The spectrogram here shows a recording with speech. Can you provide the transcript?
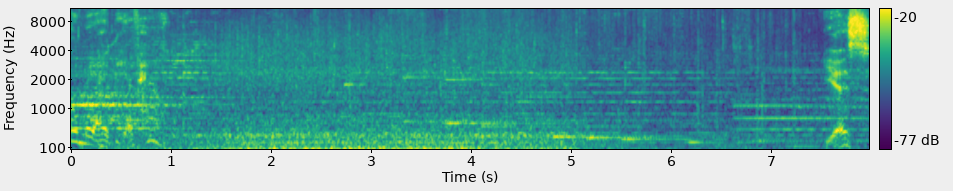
How may I be of help? Yes?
